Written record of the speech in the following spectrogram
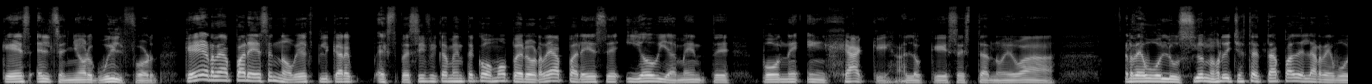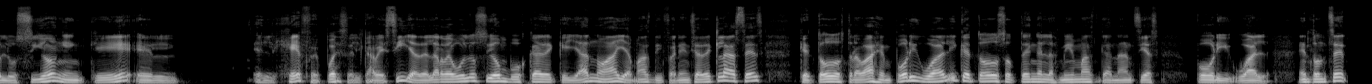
que es el señor Wilford, que reaparece, no voy a explicar específicamente cómo, pero reaparece y obviamente pone en jaque a lo que es esta nueva revolución, mejor dicho, esta etapa de la revolución en que el el jefe, pues el cabecilla de la revolución busca de que ya no haya más diferencia de clases, que todos trabajen por igual y que todos obtengan las mismas ganancias por igual. Entonces,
